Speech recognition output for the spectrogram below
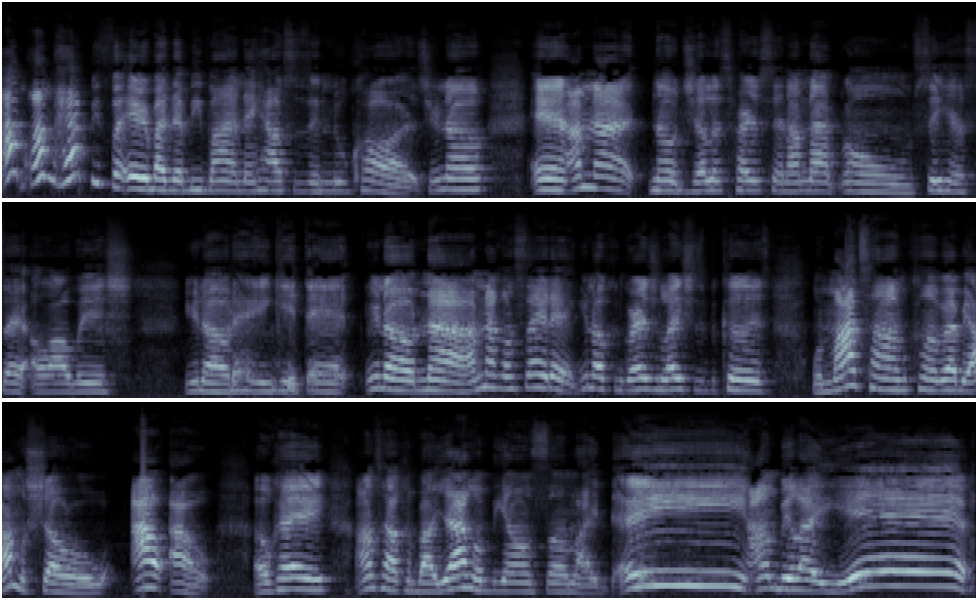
I'm, I'm happy for everybody that be buying their houses and new cars, you know? And I'm not no jealous person. I'm not to sit here and say, oh, I wish, you know, they didn't get that. You know, nah, I'm not to say that. You know, congratulations because when my time comes, baby, I'm going to show out, out. Okay, I'm talking about y'all gonna be on some like, dang. I'm gonna be like, yeah,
